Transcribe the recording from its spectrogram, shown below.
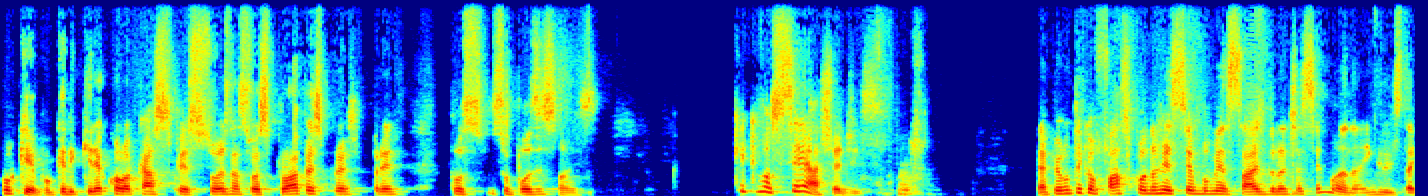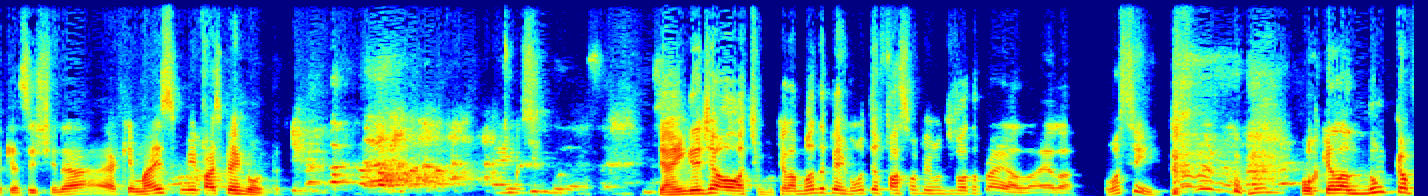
Por quê? Porque ele queria colocar as pessoas nas suas próprias suposições. O que, que você acha disso? É a pergunta que eu faço quando eu recebo mensagem durante a semana. A Ingrid está aqui assistindo, é a que mais me faz pergunta. É e a Ingrid é ótima, porque ela manda pergunta e eu faço uma pergunta de volta para ela. Ela, como assim? porque ela nunca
